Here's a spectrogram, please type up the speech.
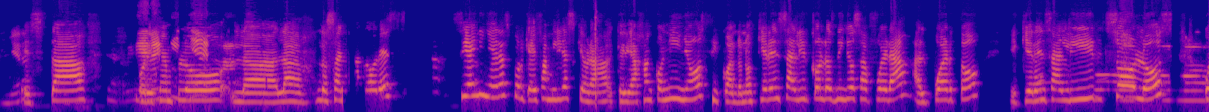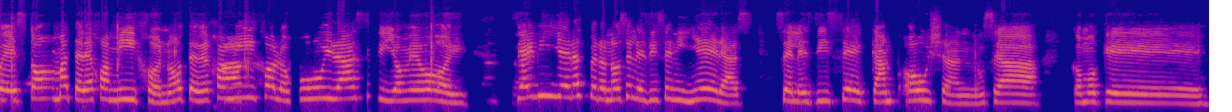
niñeras, staff. Por ¿Tienen ejemplo, la, la- los animadores. Sí hay niñeras porque hay familias que, viajan con niños y cuando no quieren salir con los niños afuera, al puerto, y quieren salir solos, pues toma, te dejo a mi hijo, ¿no? Te dejo a mi hijo, lo cuidas y yo me voy. Sí hay niñeras, pero no se les dice niñeras, se les dice Camp Ocean, o sea, como que,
